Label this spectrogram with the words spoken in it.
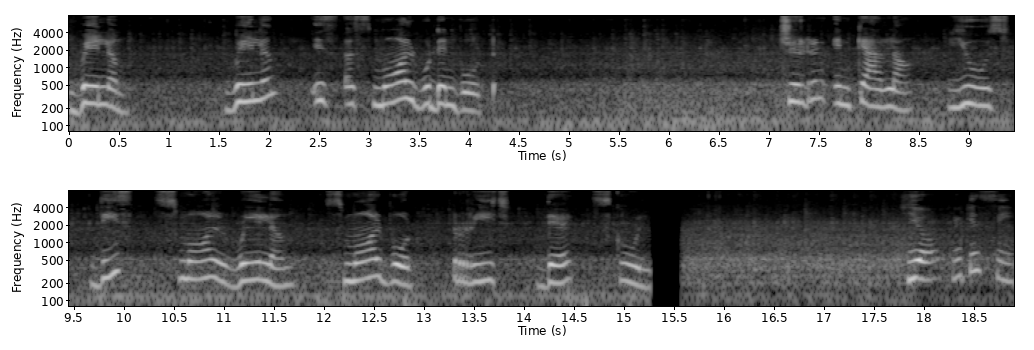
Velam. Velam is a small wooden boat. Children in Kerala used these small velam, small boat to reach their school. Here you can see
